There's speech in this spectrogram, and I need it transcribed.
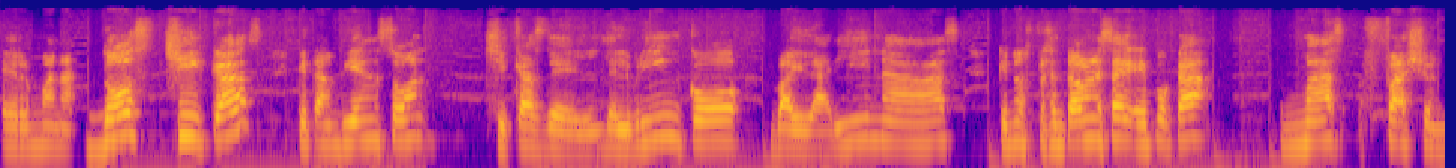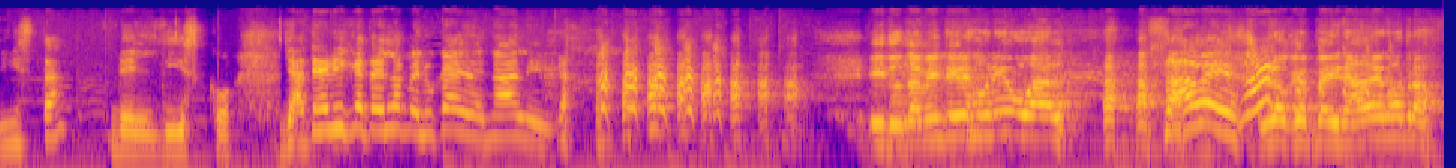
hermana. Dos chicas que también son chicas del, del brinco, bailarinas, que nos presentaron esa época más fashionista del disco. Ya te vi que tenés la peluca de Denali. y tú también tienes un igual. ¿Sabes? Lo que peinaba en otra.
